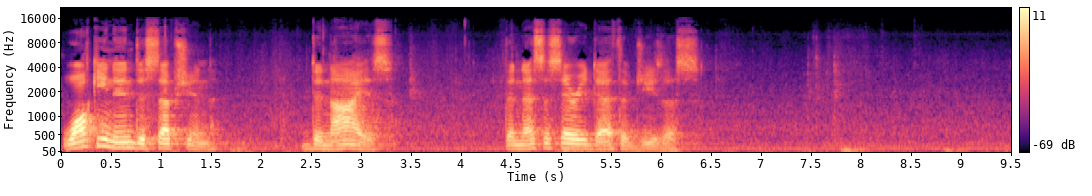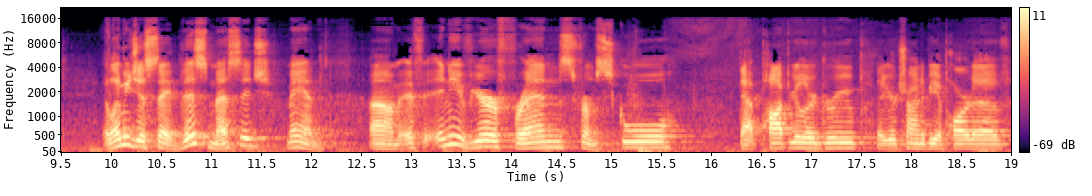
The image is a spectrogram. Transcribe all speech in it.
Walking in deception denies the necessary death of Jesus. And let me just say this message, man, um, if any of your friends from school, that popular group that you're trying to be a part of,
